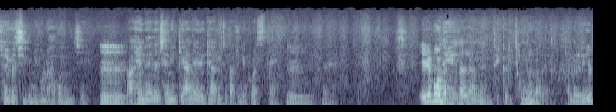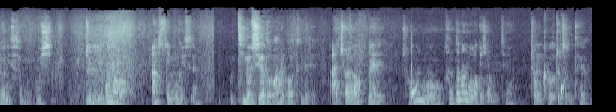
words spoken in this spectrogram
저희가 지금 이걸로 하고 있는지. 음, 아, 얘네들 재밌게 하네. 이렇게 하겠죠. 나중에 보았을 때. 음. 네. 일본에 해달라는 댓글이 정말 많아요. 아무래도 일본에 있어서 그런 거예요. 혹시 좀 음. 일본어 할 수 있는 거 있어요? 디노 씨가 더 많을 것 같은데. 아 저요? 네. 저는 뭐 간단한 거밖에 잘 못해요. 전 그것조차 못해요.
